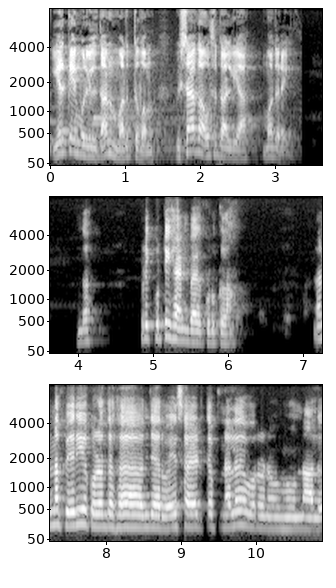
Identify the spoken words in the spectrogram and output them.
இயற்கை முறையில்தான் மருத்துவம். விஷாக ஔஷதாலியா மதுரை. இந்த இப்படி குட்டி ஹேண்ட்பேக் கொடுக்கலாம். நல்லா பெரிய குழந்தைக அஞ்சாறு வயசு ஆயிடுத்து அப்படின்னால ஒரு நாலு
